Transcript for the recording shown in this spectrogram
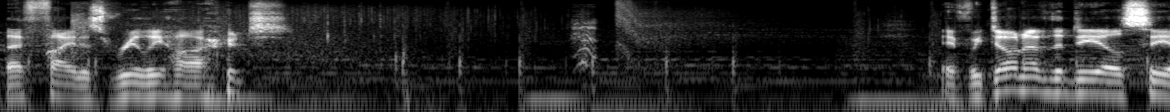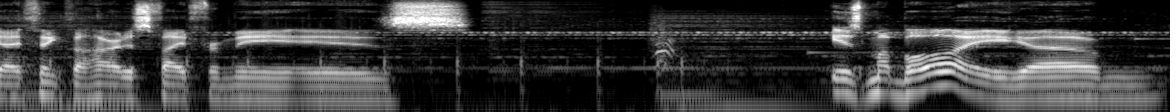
That fight is really hard. If we don't have the DLC, I think the hardest fight for me is... Is my boy, um...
